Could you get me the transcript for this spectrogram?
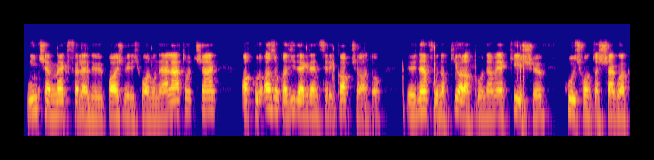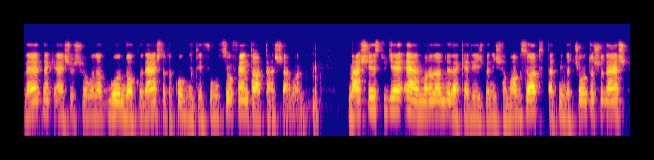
nincsen megfelelő pajzsmirigy hormon ellátottság, akkor azok az idegrendszeri kapcsolatok nem fognak kialakulni, amelyek később kulcsfontosságúak lehetnek, elsősorban a gondolkodás, tehát a kognitív funkció fenntartásában. Másrészt ugye elmarad a növekedésben is a magzat, tehát mind a csontosodás,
